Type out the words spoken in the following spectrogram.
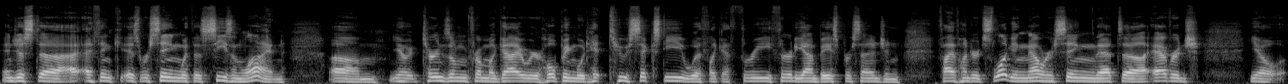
And just, uh, I think, as we're seeing with his season line, um, you know, it turns him from a guy we were hoping would hit 260 with like a 330 on base percentage and 500 slugging. Now we're seeing that uh, average, you know,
